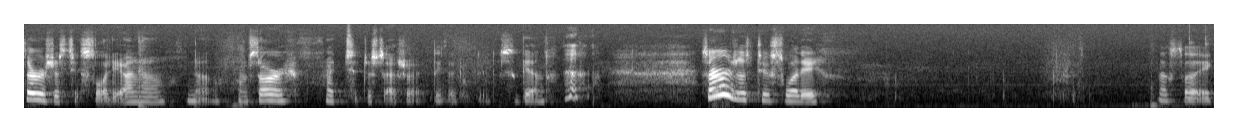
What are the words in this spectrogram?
Server's just too sweaty, I know. No, I'm sorry. I just actually, I think I could do this again. Server's just too sweaty. Looks like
